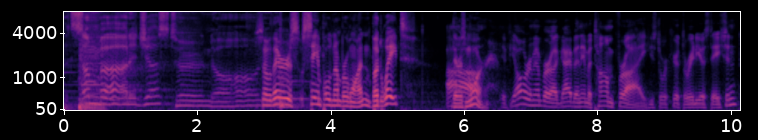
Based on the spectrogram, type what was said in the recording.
that somebody just turned on. So there's sample number one, but wait, there's Ah, more. If y'all remember a guy by the name of Tom Fry, he used to work here at the radio station.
